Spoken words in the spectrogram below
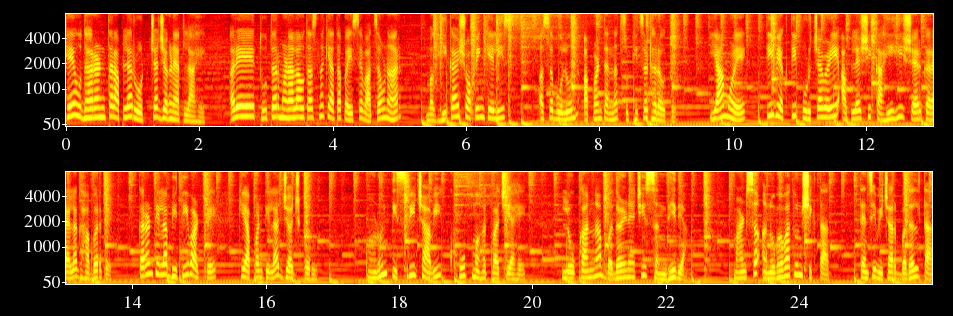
हे उदाहरण तर आपल्या रोजच्या जगण्यातलं आहे. अरे तू तर म्हणाला होतास ना की आता पैसे वाचवणार? मग ही काय शॉपिंग केलीस? असं बोलून आपण त्यांना चुकीचं ठरवतो. यामुळे ती व्यक्ती पुढच्या वेळी आपल्याशी काहीही शेअर करायला घाबरते कारण तिला भीती वाटते की आपण तिला जज करू. म्हणून तिसरी चावी खूप महत्वाची आहे. लोकांना बदलण्याची संधी द्या. माणसं अनुभवातून शिकतात. त्यांचे विचार बदलतात.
